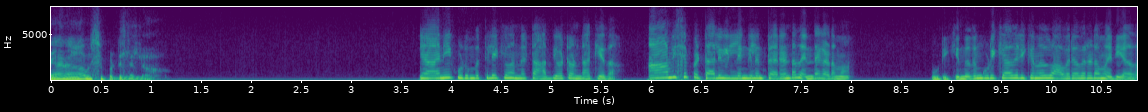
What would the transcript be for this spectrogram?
ഞാൻ ആവശ്യപ്പെട്ടില്ലല്ലോ. ഈ കുടുംബത്തിലേക്ക് വന്നിട്ട് ആദ്യമായിട്ട് ഉണ്ടാക്കിയതാ. ആവശ്യപ്പെട്ടാലും ഇല്ലെങ്കിലും തരേണ്ടത് എന്റെ കടമ. കുടിക്കുന്നതും കുടിക്കാതിരിക്കുന്നതും അവരവരുടെ മര്യാദ.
